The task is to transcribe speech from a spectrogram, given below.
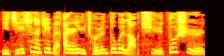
以及现在这本《爱人与仇人都会老去》都是。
